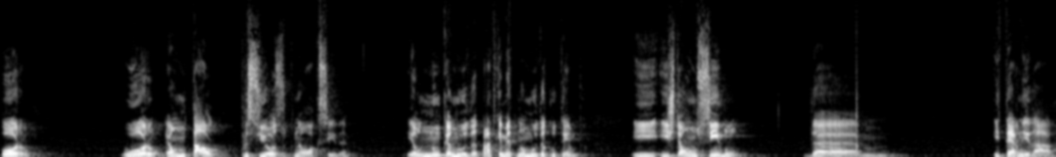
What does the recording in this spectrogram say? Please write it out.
ouro. O ouro é um metal precioso que não oxida. Ele nunca muda, praticamente não muda com o tempo. E isto é um símbolo da hum, eternidade.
